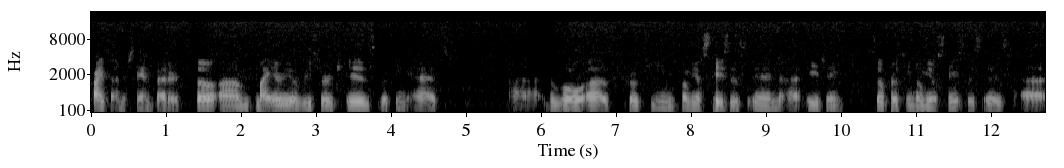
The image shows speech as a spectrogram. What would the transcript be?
try to understand better. So um, my area of research is looking at uh, the role of protein homeostasis in uh, aging. So protein homeostasis is uh,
